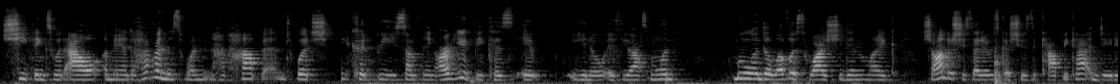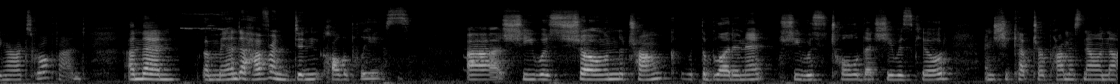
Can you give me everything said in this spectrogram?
she thinks without Amanda Heavrin this wouldn't have happened, which could be something argued because it, you know, if you ask Melinda, Melinda Loveless why she didn't like Shanda, she said it was because she was a copycat and dating her ex girlfriend. And then Amanda Heavrin didn't call the police. Uh, she was shown the trunk with the blood in it. She was told that she was killed, and she kept her promise. Now, in the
